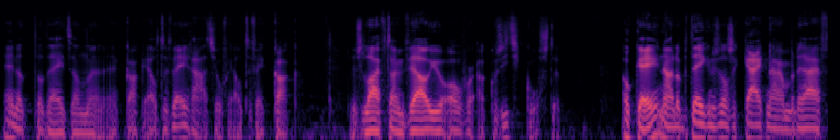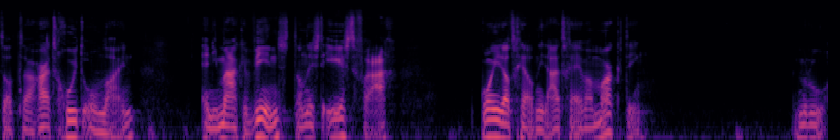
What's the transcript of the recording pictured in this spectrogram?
En dat, dat heet dan een CAC-LTV-ratio of LTV-CAC. Dus lifetime value over acquisitiekosten. Oké, nou dat betekent dus als ik kijk naar een bedrijf dat uh, hard groeit online en die maken winst, dan is de eerste vraag: kon je dat geld niet uitgeven aan marketing? Ik bedoel,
